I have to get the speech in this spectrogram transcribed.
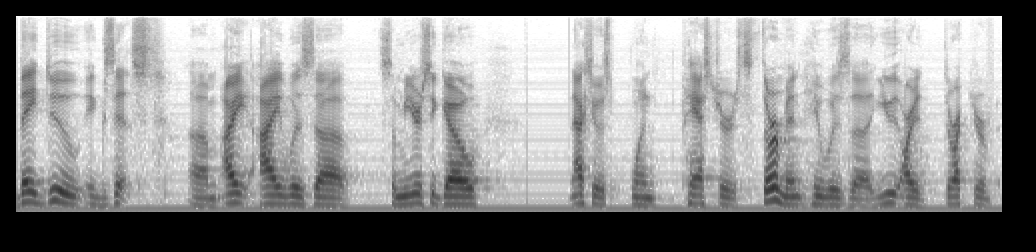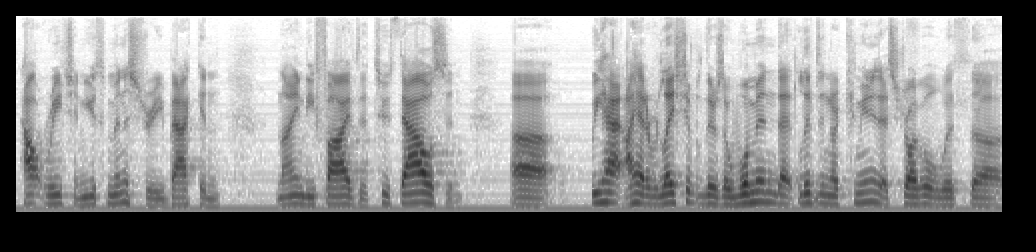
they do exist. Um, I, I was uh, some years ago, and actually, it was when Pastor Thurman, who was uh, our director of outreach and youth ministry back in 95 to 2000. Uh, we had, I had a relationship. There's a woman that lived in our community that struggled with uh,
